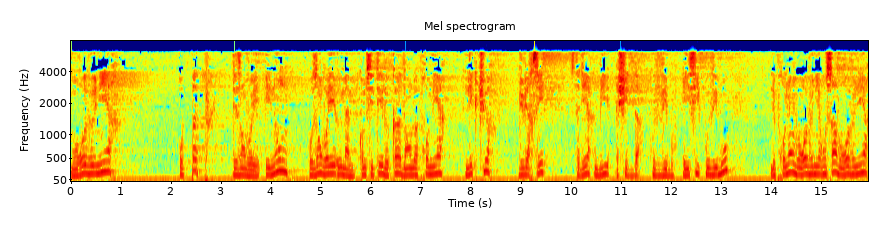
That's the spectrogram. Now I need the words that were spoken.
vont revenir au peuple des envoyés et non aux envoyés eux-mêmes comme c'était le cas dans la première lecture du verset c'est-à-dire bi shidda kuzibu et ici kuzibu les pronoms vont revenir où ça? Vont revenir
